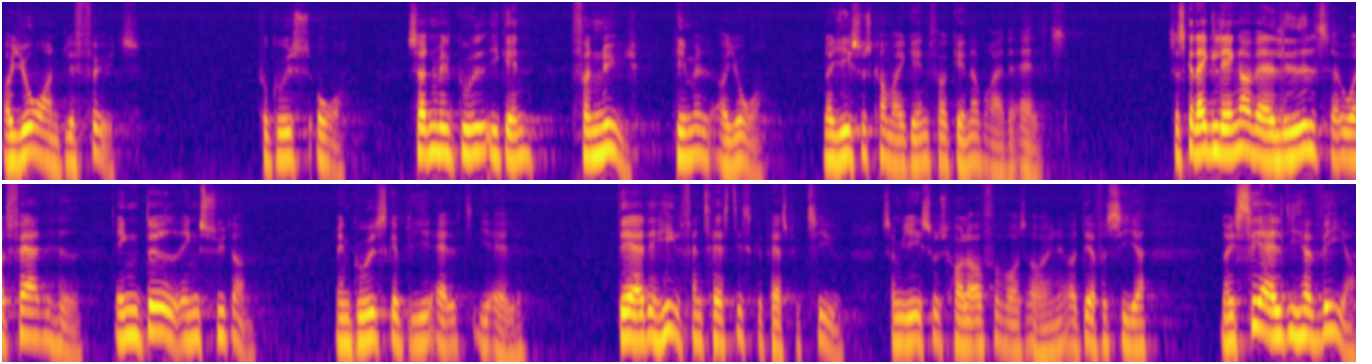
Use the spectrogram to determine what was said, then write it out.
og jorden blev født på Guds ord. Sådan vil Gud igen forny himmel og jord, når Jesus kommer igen for at genoprette alt. Så skal der ikke længere være lidelse og uretfærdighed, ingen død, ingen sygdom, men Gud skal blive alt i alle. Det er det helt fantastiske perspektiv, som Jesus holder op for vores øjne, og derfor siger, når I ser alle de her vejer,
